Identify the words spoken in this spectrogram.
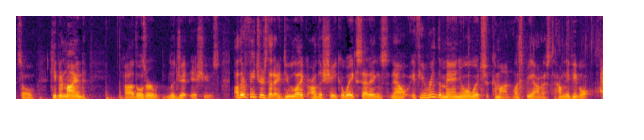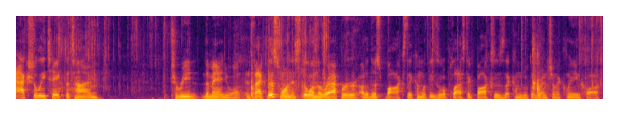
So keep in mind, uh, those are legit issues. Other features that I do like are the shake awake settings. Now, if you read the manual, which, come on, let's be honest, how many people actually take the time to read the manual. In fact, this one is still in the wrapper out of this box. They come with these little plastic boxes that comes with a wrench and a cleaning cloth.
